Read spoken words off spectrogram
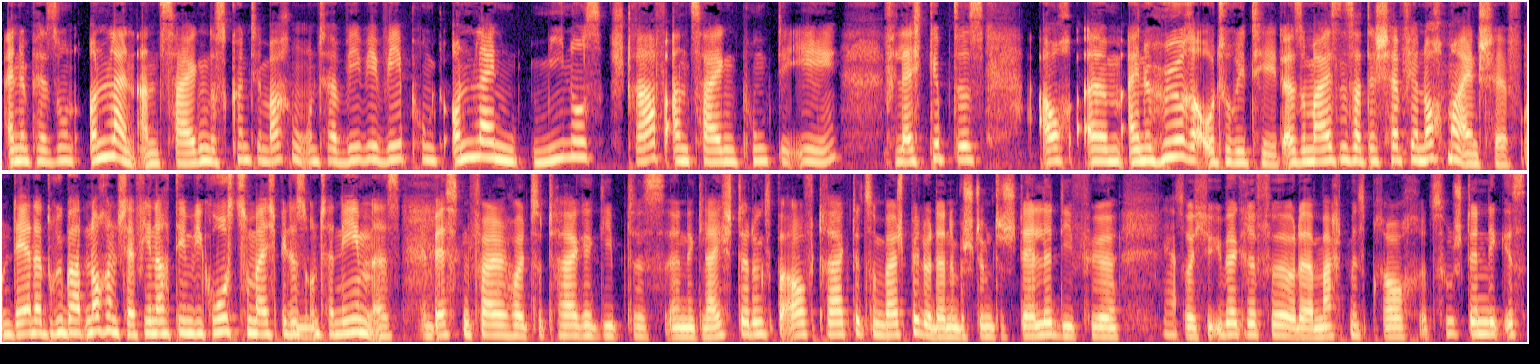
eine Person online anzeigen. Das könnt ihr machen unter www.online-strafanzeigen.de. Vielleicht gibt es auch ähm, eine höhere Autorität. Also meistens hat der Chef ja noch mal einen Chef und der darüber hat noch einen Chef, je nachdem, wie groß zum Beispiel das mhm. Unternehmen ist. Im besten Fall heutzutage gibt es eine Gleichstellungsbeauftragte zum Beispiel oder eine bestimmte Stelle, die für ja. solche Übergriffe oder Machtmissbrauch zuständig ist.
